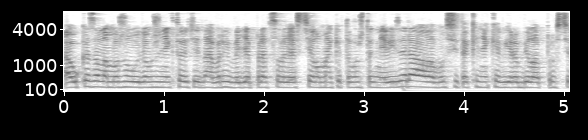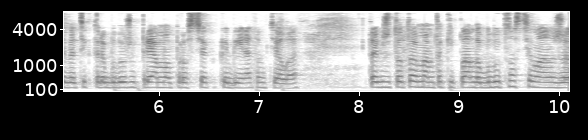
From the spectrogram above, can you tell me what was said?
a ukázala možno ľuďom, že niektoré tie návrhy vedia pracovať aj s telom, aj keď to možno tak nevyzerá, alebo si také nejaké vyrobila proste veci, ktoré budú že priamo proste ako keby na tom tele. Takže toto mám taký plán do budúcnosti, lenže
